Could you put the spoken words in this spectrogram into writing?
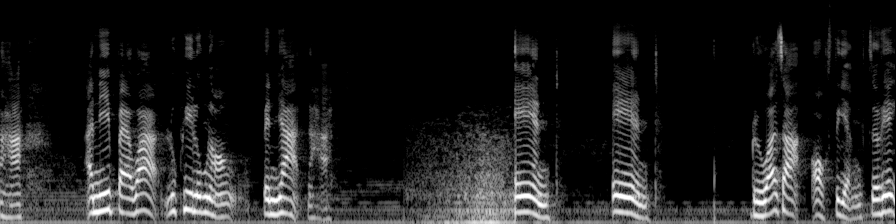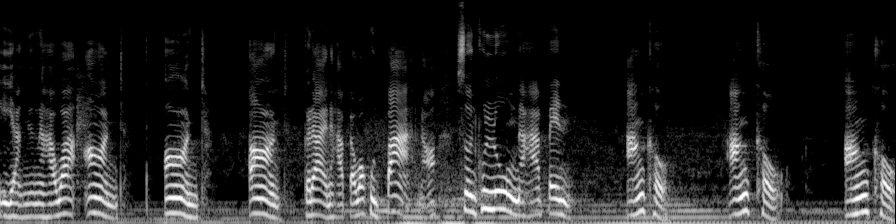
นะคะ อันนี้แปลว่าลูกพี่ลูกน้องเป็นญาตินะคะ aunt aunt หรือว่าจะออกเสียงจะเรียกอีกอย่างหนึ่งนะคะว่า aunt aunt aunt ก็ได้นะคะ แปลว่าคุณป้าเนาะส่วนคุณลุงนะคะเป็น uncle uncle uncle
